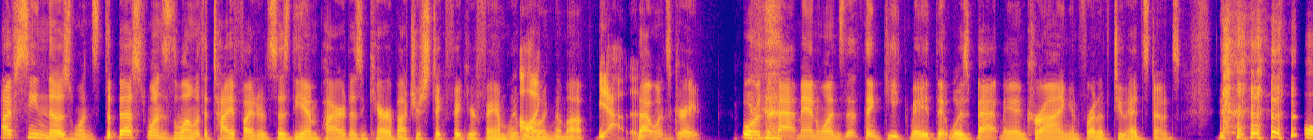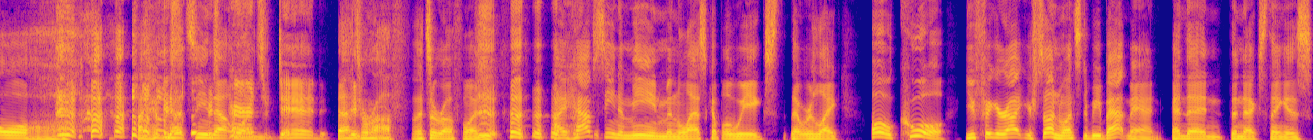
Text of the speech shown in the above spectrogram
I've seen those ones. The best one's the one with the TIE fighter that says the Empire doesn't care about your stick figure family I like- blowing them up. Yeah. That one's great. Or the Batman ones that Think Geek made that was Batman crying in front of two headstones. oh, I have not seen His that parents one. are dead. That's rough. That's a rough one. I have seen a meme in the last couple of weeks that were like, "Oh, cool! You figure out your son wants to be Batman," and then the next thing is,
